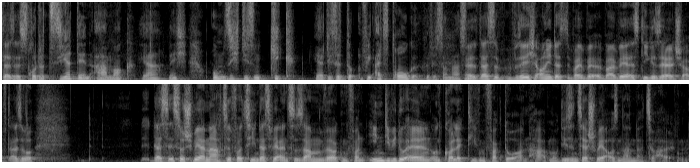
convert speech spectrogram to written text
das ist produziert den Amok, ja, nicht, um sich diesen Kick ja, diese wie als Droge gewissermaßen. Das sehe ich auch nicht, das, weil, weil wer ist die Gesellschaft? Also das ist so schwer nachzuvollziehen, dass wir ein Zusammenwirken von individuellen und kollektiven Faktoren haben. Und die sind sehr schwer auseinanderzuhalten.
